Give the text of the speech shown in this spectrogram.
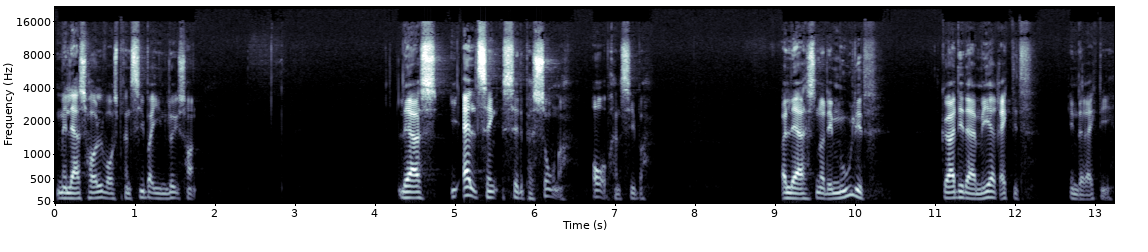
Men lad os holde vores principper i en løs hånd. Lad os i alting sætte personer over principper. Og lad os, når det er muligt, gøre det, der er mere rigtigt end det rigtige.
